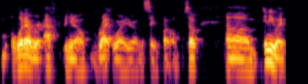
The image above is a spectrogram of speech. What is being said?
whatever. After you know, right while you're on the same funnel. So um, anyway,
